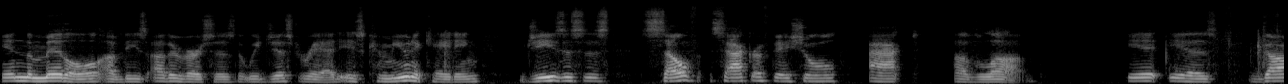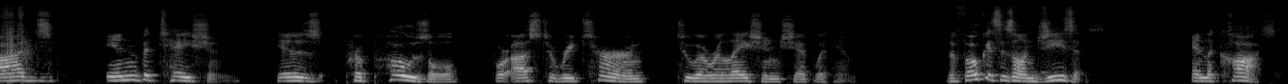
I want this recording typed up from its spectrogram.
in the middle of these other verses that we just read is communicating Jesus' self sacrificial act of love. It is God's invitation, his proposal for us to return to a relationship with him. The focus is on Jesus and the cost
